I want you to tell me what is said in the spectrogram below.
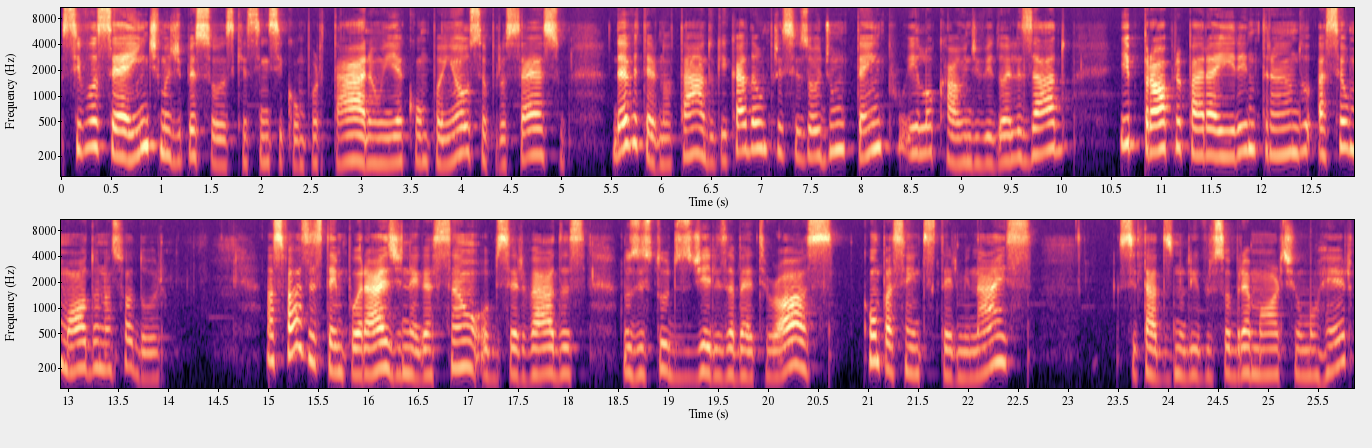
se você é íntimo de pessoas que assim se comportaram e acompanhou o seu processo, deve ter notado que cada um precisou de um tempo e local individualizado e próprio para ir entrando a seu modo na sua dor. As fases temporais de negação observadas nos estudos de Elizabeth Ross com pacientes terminais, citados no livro Sobre a Morte e o Morrer,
